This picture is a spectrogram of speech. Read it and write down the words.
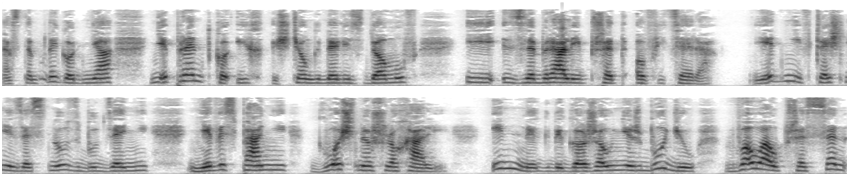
Następnego dnia nieprędko ich ściągnęli z domów i zebrali przed oficera. Jedni wcześnie ze snu zbudzeni, niewyspani, głośno szlochali. Inny, gdy go żołnierz budził, wołał przez sen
